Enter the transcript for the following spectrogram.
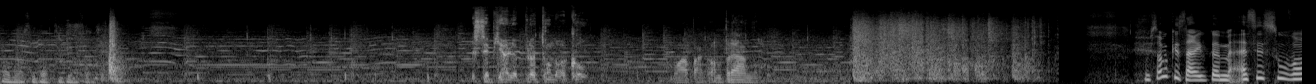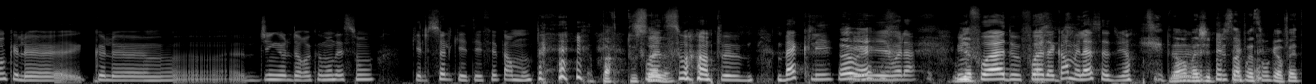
Pardon, c'est parti comme ça. C'est bien le peloton de Rocco? Moi, pas comprendre. Il me semble que ça arrive quand même assez souvent que le, que le, le jingle de recommandation, qui est le seul qui a été fait par mon père, tout soit, seul. soit un peu bâclé. Ah ouais. Et voilà. Une a- fois, deux fois, d'accord, mais là, ça devient peu... Non, moi j'ai plus l'impression qu'en fait,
